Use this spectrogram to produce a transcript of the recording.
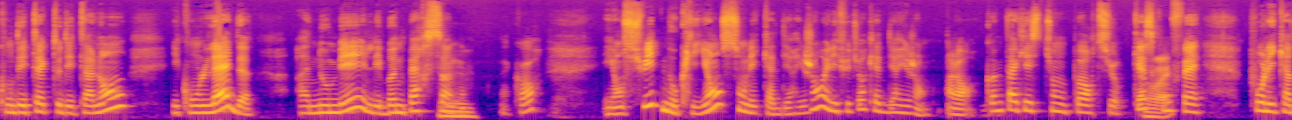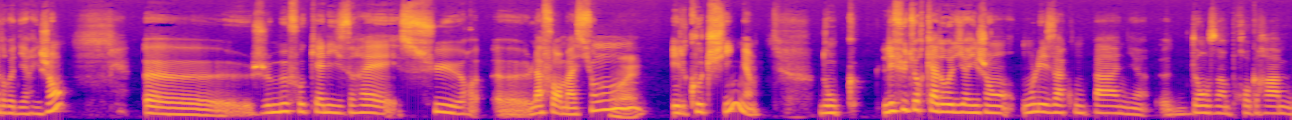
qu'on détecte des talents et qu'on l'aide à nommer les bonnes personnes. Mhm. D'accord? Et ensuite, nos clients sont les cadres dirigeants et les futurs cadres dirigeants. Alors, comme ta question porte sur qu'est-ce Ouais. qu'on fait pour les cadres dirigeants, euh, je me focaliserai sur euh, la formation Ouais. et le coaching. Donc, les futurs cadres dirigeants, on les accompagne euh, dans un programme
